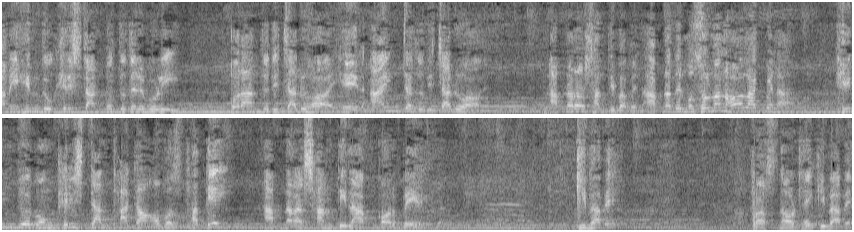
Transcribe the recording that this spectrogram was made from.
আমি হিন্দু, খ্রিস্টান, বৌদ্ধদের বলি, কোরআন যদি চালু হয়, এর আইনটা যদি চালু হয়, আপনারাও শান্তি পাবেন। আপনাদের মুসলমান হওয়া লাগবে না। হিন্দু এবং খ্রিস্টান থাকা অবস্থাতেই আপনারা শান্তি লাভ করবেন। কীভাবে? প্রশ্ন ওঠে কীভাবে?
